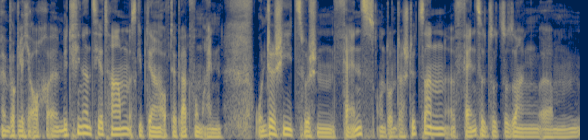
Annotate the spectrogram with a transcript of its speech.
wirklich auch äh, mitfinanziert haben. Es gibt ja auf der Plattform einen Unterschied zwischen Fans und Unterstützern. Fans sind sozusagen ähm,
